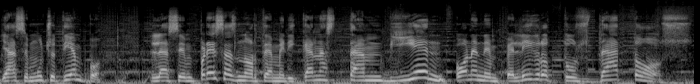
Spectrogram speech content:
ya hace mucho tiempo, las empresas norteamericanas también ponen en peligro tus datos.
